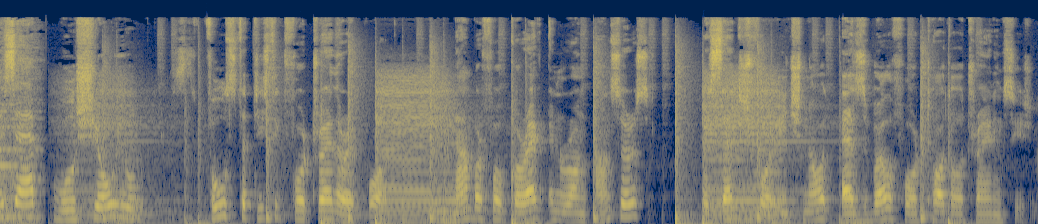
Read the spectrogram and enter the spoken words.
This app will show you full statistic for trainer report, number for correct and wrong answers, percentage for each note as well for total training session.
